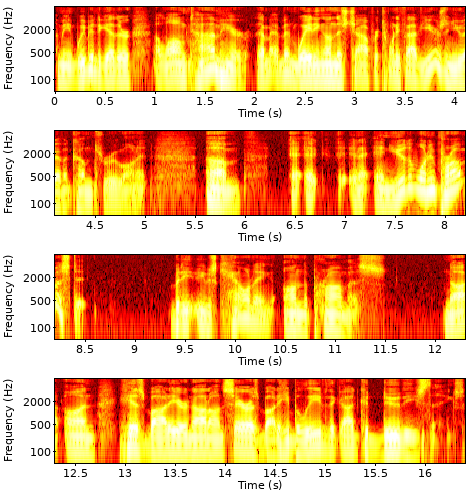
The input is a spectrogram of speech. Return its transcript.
I mean, we've been together a long time here. I've been waiting on this child for 25 years, and you haven't come through on it. Um, and, and, you're the one who promised it. But he, he was counting on the promise, not on his body or not on Sarah's body. He believed that God could do these things.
